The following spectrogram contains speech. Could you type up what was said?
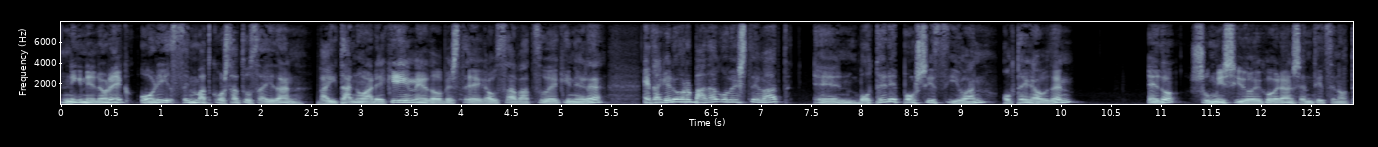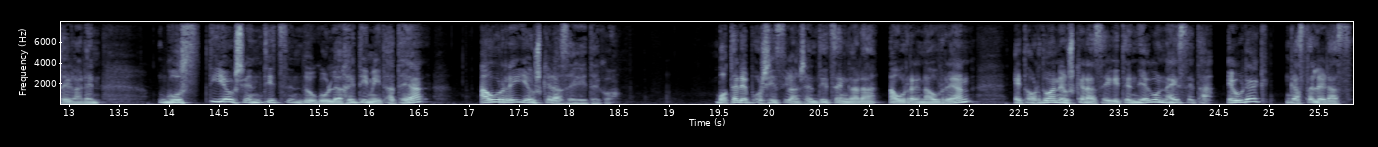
nik nenorek hori zenbat kostatu zaidan, baitanoarekin edo beste gauza batzuekin ere, eta gero hor badago beste bat, en botere posizioan ote gauden, edo sumisio egoeran sentitzen ote garen. Guztiok sentitzen dugu legitimitatea, aurrei euskeraz egiteko. Botere posizioan sentitzen gara aurren aurrean, eta orduan euskeraz egiten diegu naiz eta eurek gazteleraz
